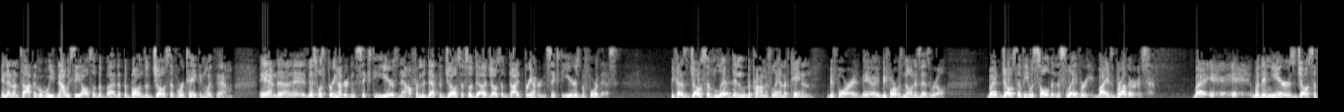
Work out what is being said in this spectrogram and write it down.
And then on top of it, we now we see also the, uh, that the bones of Joseph were taken with them. And uh, this was 360 years now from the death of Joseph. So uh, Joseph died 360 years before this. Because Joseph lived in the promised land of Canaan before, before it was known as Israel. But Joseph, he was sold into slavery by his brothers. But within years, Joseph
